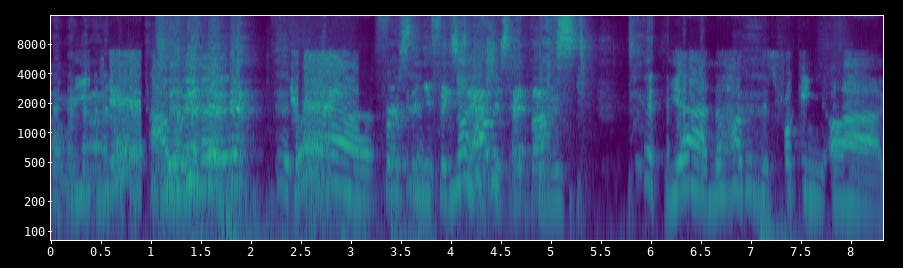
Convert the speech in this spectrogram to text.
oh my god. yeah, man. yeah, First thing you fix is Not having- Ash's head box. Yeah. Not having this fucking uh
